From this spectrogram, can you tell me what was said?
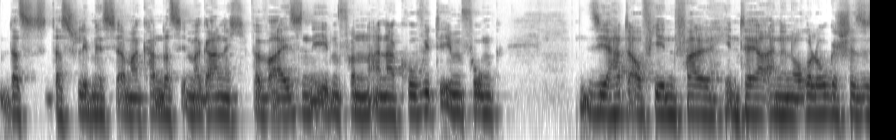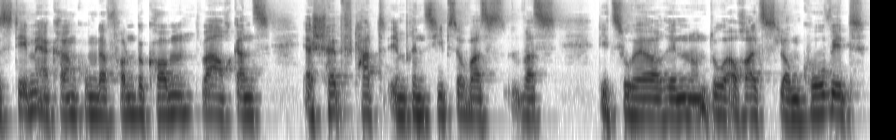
das, das Schlimme ist ja, man kann das immer gar nicht beweisen, eben von einer Covid-Impfung. Sie hat auf jeden Fall hinterher eine neurologische Systemerkrankung davon bekommen, war auch ganz erschöpft, hat im Prinzip sowas, was die Zuhörerinnen und du auch als Long-Covid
